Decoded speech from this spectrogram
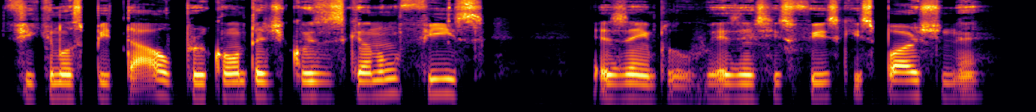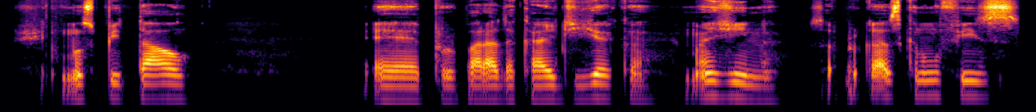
fique no hospital por conta de coisas que eu não fiz. Exemplo, exercício físico e esporte, né? Fico no hospital é, por parada cardíaca. Imagina, só por causa que eu não fiz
